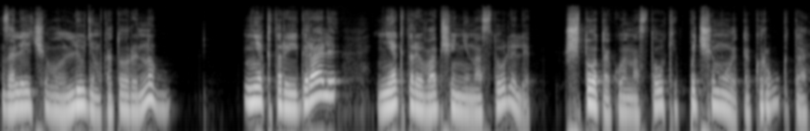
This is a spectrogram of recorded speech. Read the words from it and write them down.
залечивал людям, которые, ну, Некоторые играли, некоторые вообще не настолили, что такое настолки, почему это круто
